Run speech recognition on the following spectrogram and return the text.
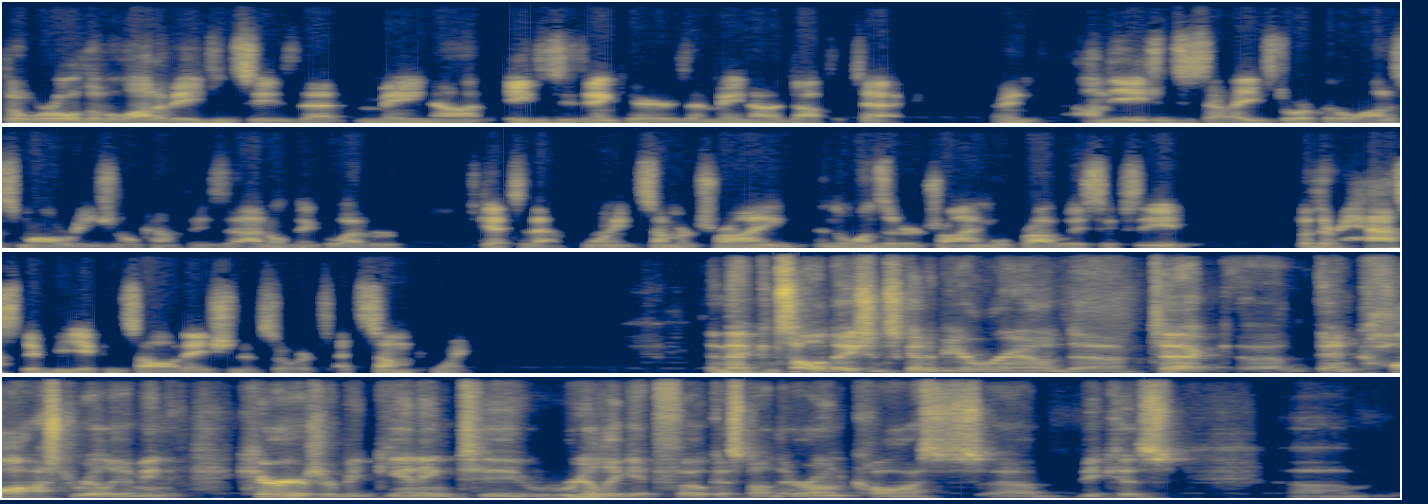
the world of a lot of agencies that may not agencies and carriers that may not adopt the tech. I mean, on the agency side, I used to work with a lot of small regional companies that I don't think will ever get to that point. Some are trying, and the ones that are trying will probably succeed. But there has to be a consolidation of sorts at some point. And that consolidation is going to be around uh, tech uh, and cost, really. I mean, carriers are beginning to really get focused on their own costs uh, because um,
